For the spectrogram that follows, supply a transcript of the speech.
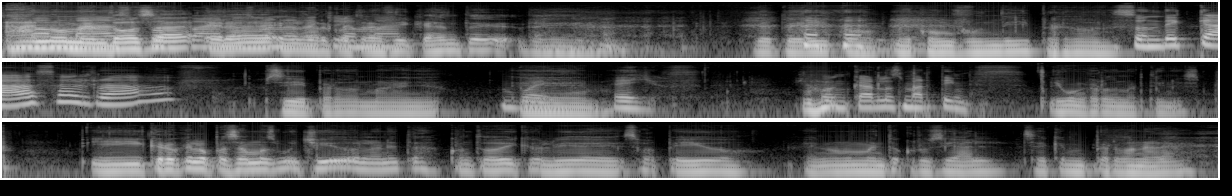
Ah, no, Mendoza era el narcotraficante de, de Perico. Me confundí, perdón. ¿Son de casa, Raf? Sí, perdón, Magaña. Bueno, eh, ellos. Juan Carlos Martínez. Y Juan Carlos Martínez. Y creo que lo pasamos muy chido, la neta, con todo y que olvide su apellido en un momento crucial. Sé que me perdonará.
